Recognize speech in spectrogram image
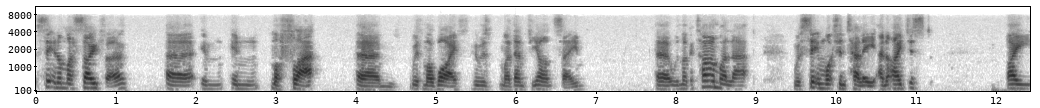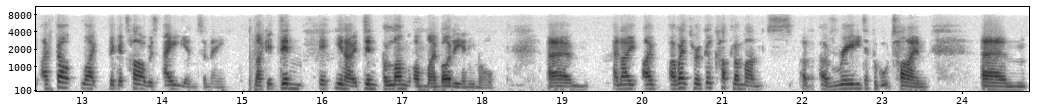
sitting on my sofa uh, in in my flat um, with my wife, who was my then fiance, uh, with my guitar on my lap, was sitting watching telly, and I just, I, I felt like the guitar was alien to me. Like it didn't, it, you know, it didn't belong on my body anymore. Um, and I, I, I, went through a good couple of months of a really difficult time. Um,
